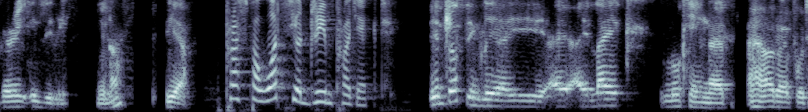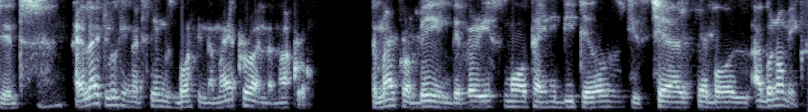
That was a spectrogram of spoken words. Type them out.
very easily. You know, yeah. Prosper, what's your dream project? Interestingly, I, I, I, like looking at, how do I put it? I like looking at things both in the micro and the macro. The micro being the very small, tiny details, which is chairs, tables, ergonomics.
